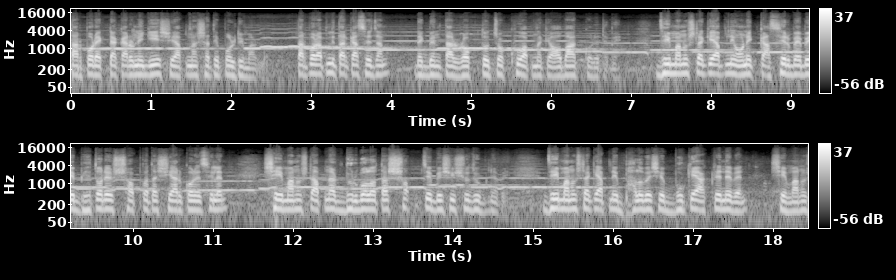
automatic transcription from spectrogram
তারপর একটা কারণে গিয়ে সে আপনার সাথে পোলট্রি মারলো। তারপর আপনি তার কাছে যান দেখবেন তার রক্তচক্ষু আপনাকে অবাক করে দেবে। যে মানুষটাকে আপনি অনেক কাছের ভেবে ভেতরের সব কথা শেয়ার করেছিলেন, সেই মানুষটা আপনার দুর্বলতার সবচেয়ে বেশি সুযোগ নেবে। যে মানুষটাকে আপনি ভালোবেসে বুকে আঁকড়ে নেবেন, সেই মানুষ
